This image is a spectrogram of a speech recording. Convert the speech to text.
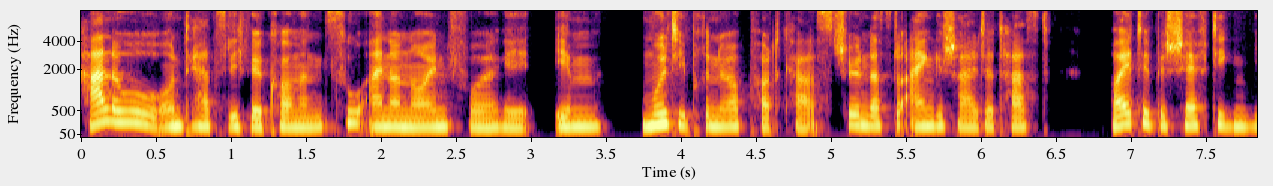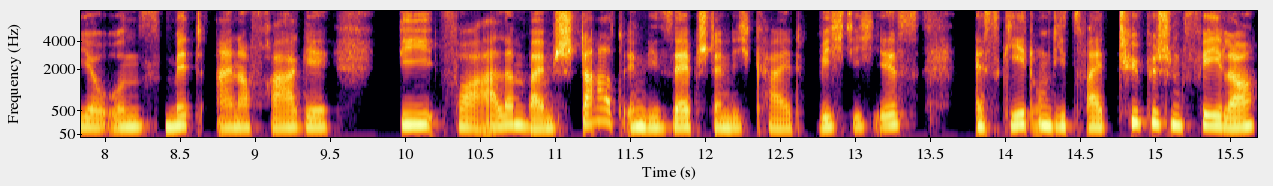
Hallo und herzlich willkommen zu einer neuen Folge im Multipreneur Podcast. Schön, dass du eingeschaltet hast. Heute beschäftigen wir uns mit einer Frage, die vor allem beim Start in die Selbstständigkeit wichtig ist. Es geht um die zwei typischen Fehler,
